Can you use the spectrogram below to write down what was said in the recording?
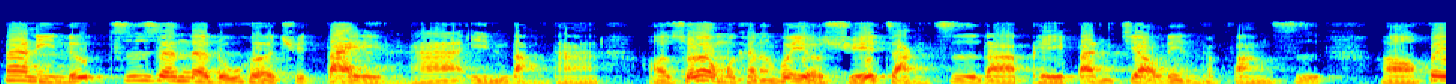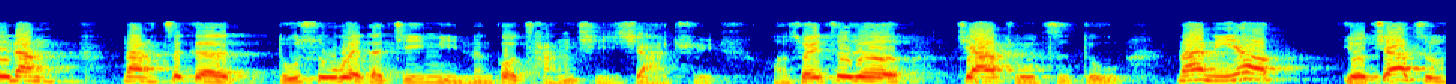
那你如资深的如何去带领他、引导他？啊，所以我们可能会有学长制的陪伴教练的方式，啊，会让让这个读书会的经营能够长期下去，啊，所以这就家族制度。那你要有家族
